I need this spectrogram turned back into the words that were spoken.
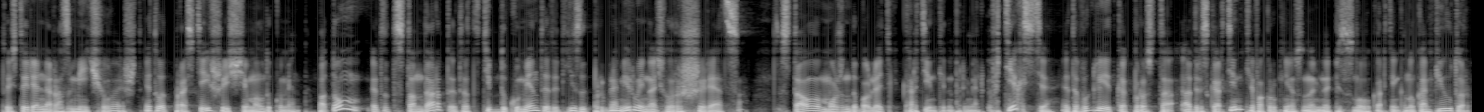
То есть ты реально размечиваешь. Это вот простейший HTML-документ. Потом этот стандарт, этот тип документа, этот язык программирования начал расширяться стало можно добавлять картинки, например. В тексте это выглядит как просто адрес картинки, вокруг нее написано слово картинка. Но компьютер,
